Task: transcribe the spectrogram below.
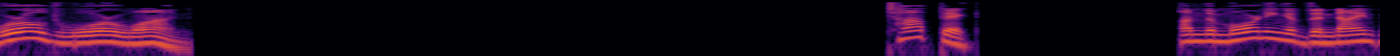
World War I on the morning of 9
